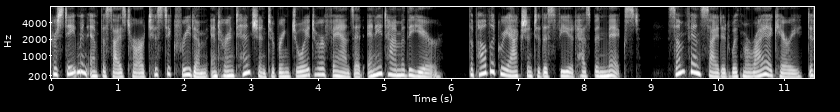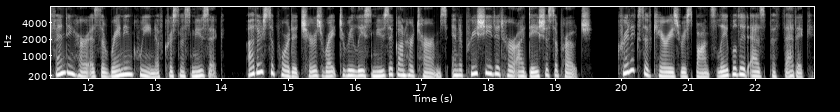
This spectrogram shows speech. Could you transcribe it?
Her statement emphasized her artistic freedom and her intention to bring joy to her fans at any time of the year. The public reaction to this feud has been mixed. Some fans sided with Mariah Carey, defending her as the reigning queen of Christmas music. Others supported Cher's right to release music on her terms and appreciated her audacious approach. Critics of Carey's response labeled it as pathetic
